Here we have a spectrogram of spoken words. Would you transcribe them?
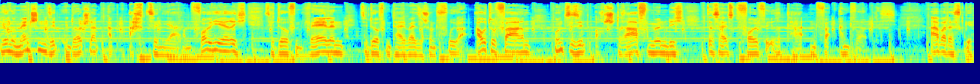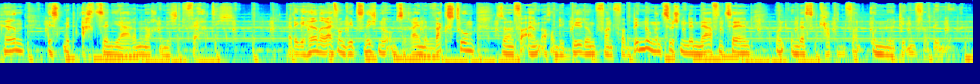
Junge Menschen sind in Deutschland ab 18 Jahren volljährig, sie dürfen wählen, sie dürfen teilweise schon früher Auto fahren und sie sind auch strafmündig, das heißt voll für ihre Taten verantwortlich. Aber das Gehirn ist mit 18 Jahren noch nicht fertig. Bei der Gehirnreifung geht es nicht nur ums reine Wachstum, sondern vor allem auch um die Bildung von Verbindungen zwischen den Nervenzellen und um das Kappen von unnötigen Verbindungen.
